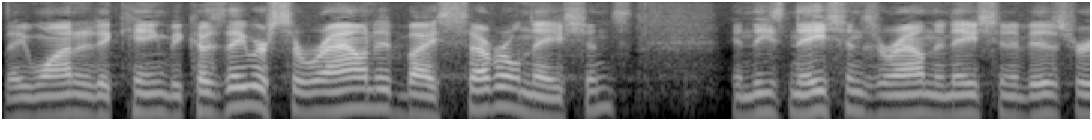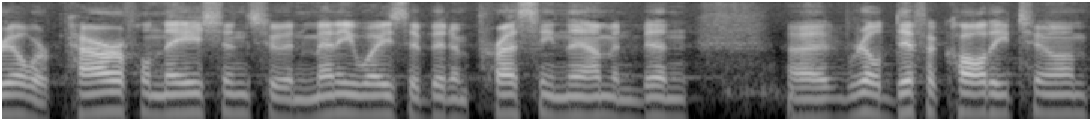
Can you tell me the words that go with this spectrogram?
They wanted a king because they were surrounded by several nations, and these nations around the nation of Israel were powerful nations who, in many ways, had been impressing them and been uh, real difficulty to them.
